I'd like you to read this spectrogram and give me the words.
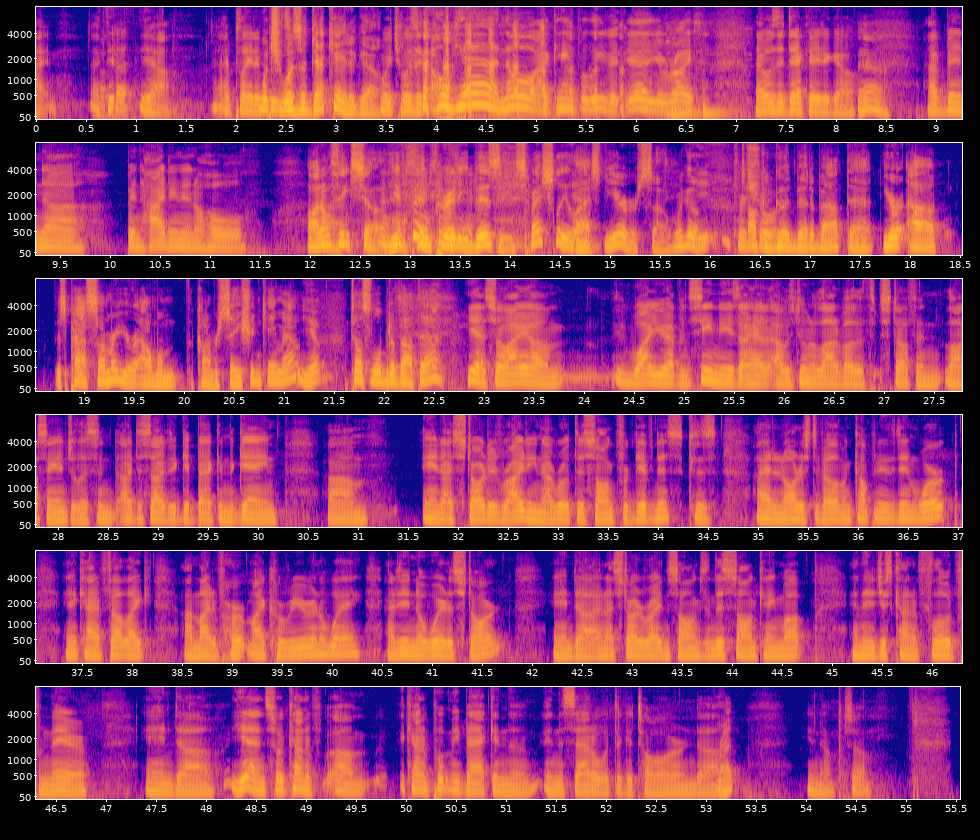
I thi- Okay. Yeah, I played a Which pizza- was a decade ago. which was it? Oh yeah, no, I can't believe it. Yeah, you're right. That was a decade ago. yeah. I've been uh, been hiding in a hole. I don't think so. You've been pretty busy, especially Yeah. last year or so. We're going to for talk a good bit about that. Your uh, this past summer, your album "The Conversation" came out. Yep. Tell us a little bit about that. Yeah, so I um why you haven't seen me is I had I was doing a lot of other th- stuff in Los Angeles and I decided to get back in the game. Um and I started writing. I wrote this song Forgiveness cuz I had an artist development company that didn't work and it kind of felt like I might have hurt my career in a way. I didn't know where to start. And uh, and I started writing songs and this song came up and then it just kind of flowed from there. And uh, yeah, and so it kind of um, it kind of put me back in the in the saddle with the guitar and uh, Right. You know so.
